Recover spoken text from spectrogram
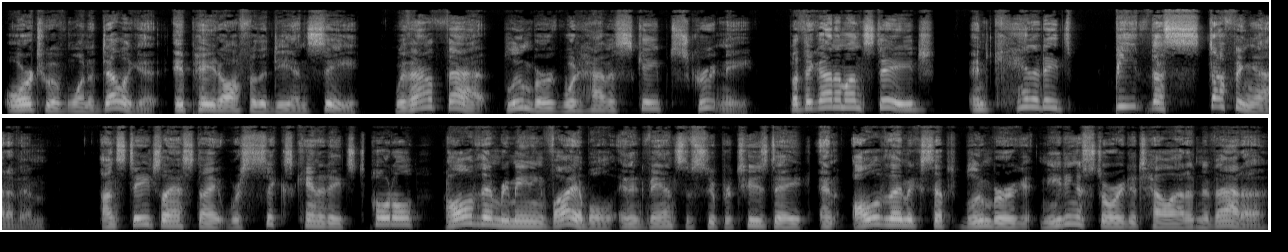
or to have won a delegate, it paid off for the DNC. Without that, Bloomberg would have escaped scrutiny. But they got him on stage, and candidates beat the stuffing out of him. On stage last night were six candidates total, all of them remaining viable in advance of Super Tuesday, and all of them except Bloomberg needing a story to tell out of Nevada,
